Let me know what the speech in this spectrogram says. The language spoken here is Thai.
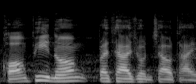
ของพี่น้องประชาชนชาวไทย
